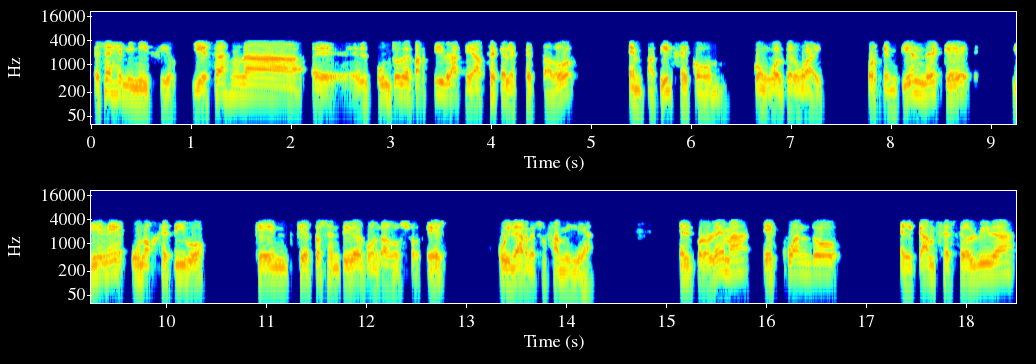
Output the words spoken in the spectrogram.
Ese es el inicio y ese es una, eh, el punto de partida que hace que el espectador empatice con, con Walter White, porque entiende que tiene un objetivo que en cierto sentido es bondadoso, es cuidar de su familia. El problema es cuando el cáncer se olvida,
